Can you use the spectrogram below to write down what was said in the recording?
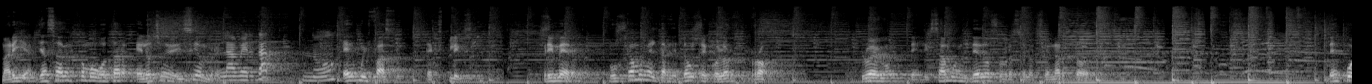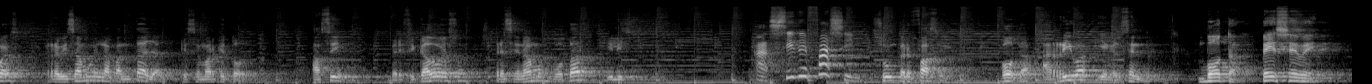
María, ¿ya sabes cómo votar el 8 de diciembre? La verdad, no. Es muy fácil, te explico. Primero, buscamos el tarjetón de color rojo. Luego, deslizamos el dedo sobre seleccionar todo. Después, revisamos en la pantalla que se marque todo. Así, verificado eso, presionamos votar y listo. Así de fácil. Súper fácil. Vota arriba y en el centro. Vota PSB.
